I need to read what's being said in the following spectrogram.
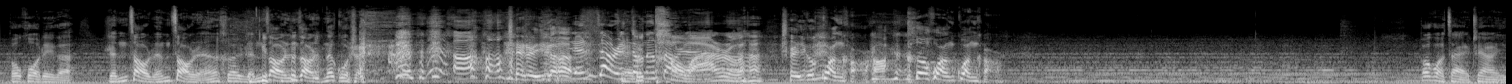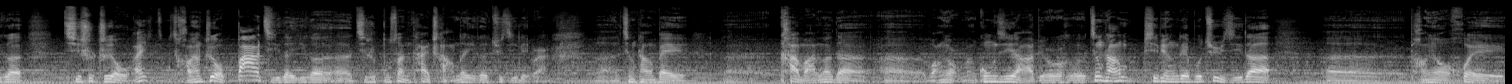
包括这个人造人造人和人造人造人的故事，这是一个人造人都能造人，娃是吧？这是一个贯口哈、科幻贯口。包括在这样一个其实只有哎，好像只有八集的一个呃，其实不算太长的一个剧集里边，呃，经常被呃看完了的呃网友们攻击啊，比如说经常批评这部剧集的呃朋友会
